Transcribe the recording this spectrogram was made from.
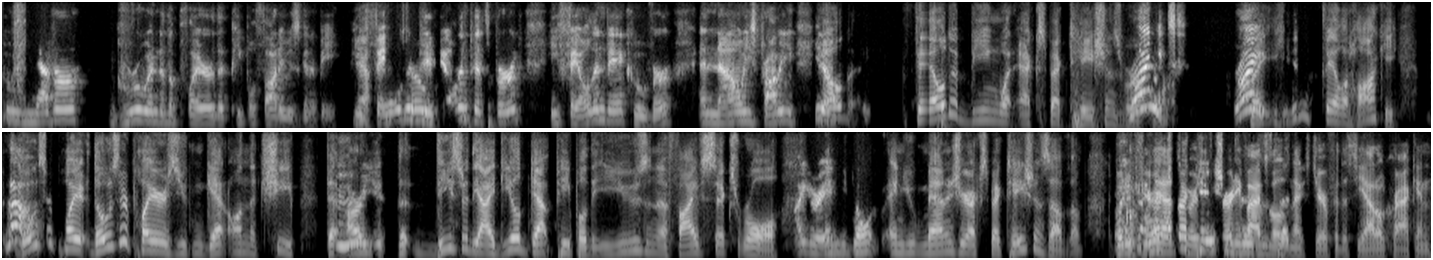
who never grew into the player that people thought he was going to be. He Yeah. failed, So- in, he failed in Pittsburgh, he failed in Vancouver, and now he's probably, you know, failed, failed at being what expectations were. right, him, right. right? He didn't fail at hockey. No. Those are player. Those are players you can get on the cheap. That Mhm. are you. The, these are the ideal depth people that you use in a five six role, I agree. and you don't and you manage your expectations of them. But But if your Pouliot scores expectations 35 is goals that- next year for the Seattle Kraken,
